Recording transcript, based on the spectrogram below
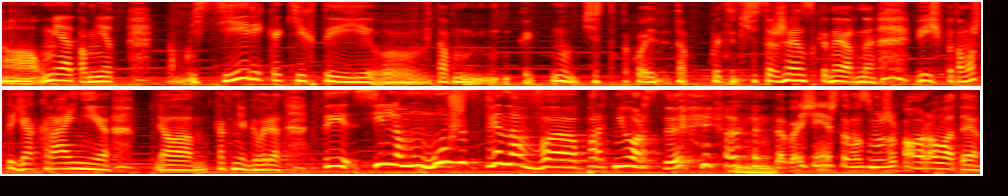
а, у меня там нет там, истерик каких-то и э, там, ну, чисто такой, какой-то чисто женская, наверное, вещь, потому что я крайне, э, как мне говорят, ты сильно мужественно в партнерстве. Такое ощущение, что мы с мужиком работаем.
